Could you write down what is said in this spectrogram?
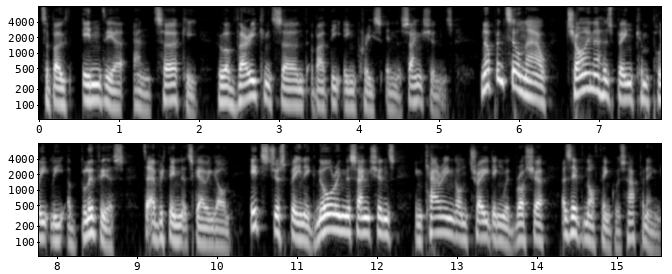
to both India and Turkey, who are very concerned about the increase in the sanctions. And up until now, China has been completely oblivious to everything that's going on. It's just been ignoring the sanctions and carrying on trading with Russia as if nothing was happening.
